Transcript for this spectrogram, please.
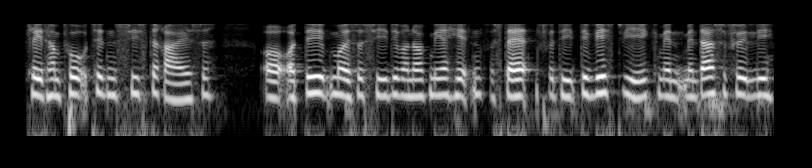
klædt ham på til den sidste rejse. Og, og det må jeg så sige, det var nok mere held end forstand, fordi det vidste vi ikke, men, men der er selvfølgelig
